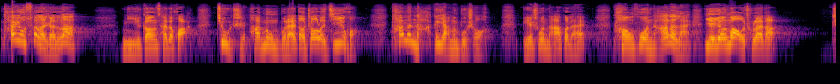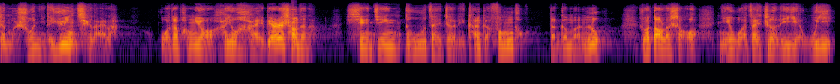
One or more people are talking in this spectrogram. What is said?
他又算了人了。你刚才的话，就只怕弄不来，倒招了饥荒。他们哪个衙门不熟？别说拿不来，倘或拿了来，也要闹出来的。这么说，你的运气来了。我的朋友还有海边上的呢，现今都在这里看个风头，等个门路。若到了手，你我在这里也无益，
